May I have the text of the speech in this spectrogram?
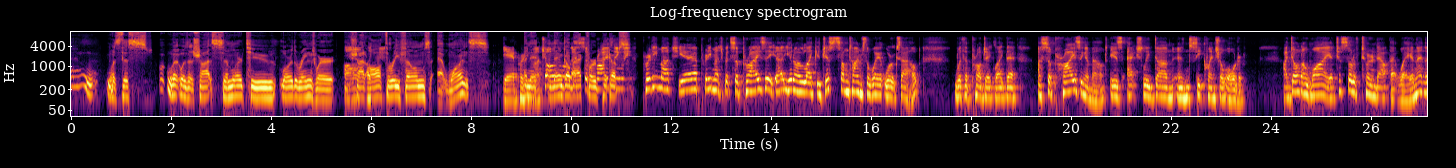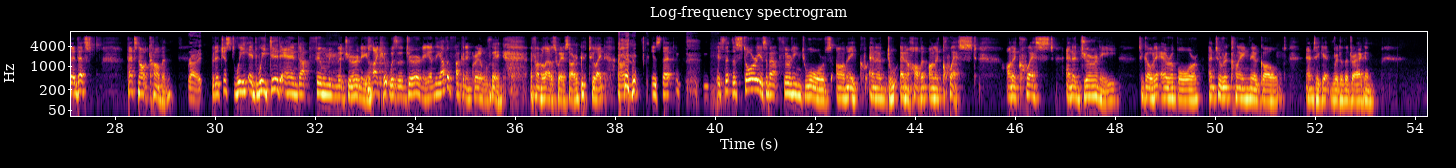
was this was it shot similar to Lord of the Rings, where you oh, shot all three films at once? Yeah, pretty and then, much. And oh, then go back for pickups. Pretty much, yeah, pretty much. But surprising, uh, you know, like just sometimes the way it works out with a project like that a surprising amount is actually done in sequential order. I don't know why it just sort of turned out that way, and that, that's that's not common. Right. But it just we it, we did end up filming the journey like it was a journey. And the other fucking incredible thing, if I'm allowed to swear, sorry, too late, um, is that is that the story is about thirteen dwarves on a and a and a hobbit on a quest, on a quest and a journey to go to Erebor and to reclaim their gold and to get rid of the dragon.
